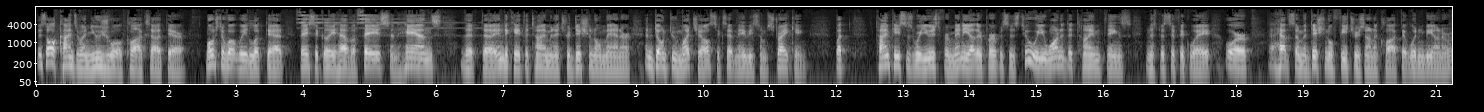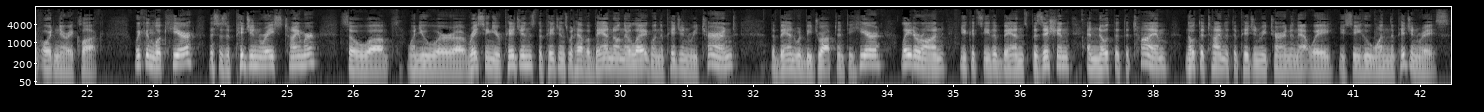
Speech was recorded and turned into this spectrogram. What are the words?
There's all kinds of unusual clocks out there. Most of what we looked at basically have a face and hands that uh, indicate the time in a traditional manner and don't do much else except maybe some striking. But timepieces were used for many other purposes too, where you wanted to time things in a specific way or have some additional features on a clock that wouldn't be on an ordinary clock. We can look here. This is a pigeon race timer. So uh, when you were uh, racing your pigeons, the pigeons would have a band on their leg. When the pigeon returned, the band would be dropped into here. Later on, you could see the band's position and note that the time, note the time that the pigeon returned, and that way you see who won the pigeon race.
